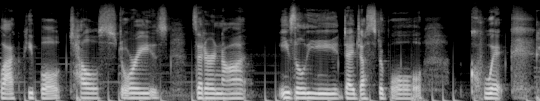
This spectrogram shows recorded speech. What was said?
Black people tell stories that are not easily digestible, quick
